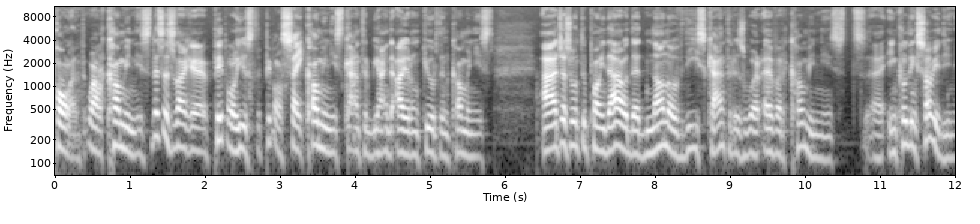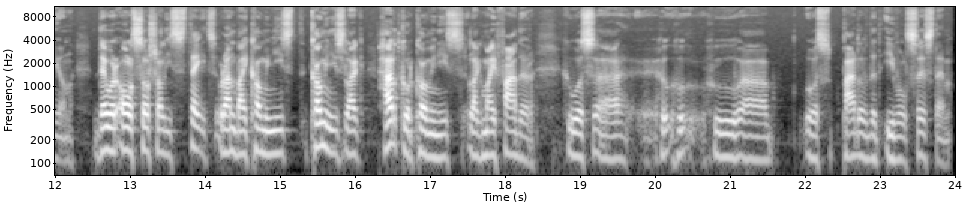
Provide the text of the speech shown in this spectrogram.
Poland. Well, communist. This is like people used. People say communist country behind the Iron Curtain, communist. I just want to point out that none of these countries were ever communists, uh, including Soviet Union. They were all socialist states run by communists, communists like hardcore communists, like my father, who was uh, who who, who uh, was part of that evil system.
